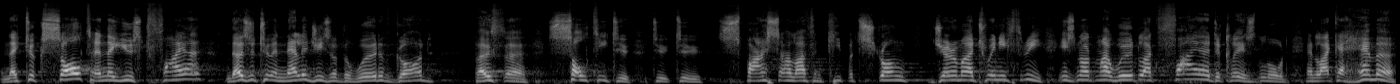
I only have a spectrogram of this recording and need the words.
And they took salt and they used fire. And those are two analogies of the word of God, both uh, salty to, to, to spice our life and keep it strong. Jeremiah 23 is not my word like fire, declares the Lord, and like a hammer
